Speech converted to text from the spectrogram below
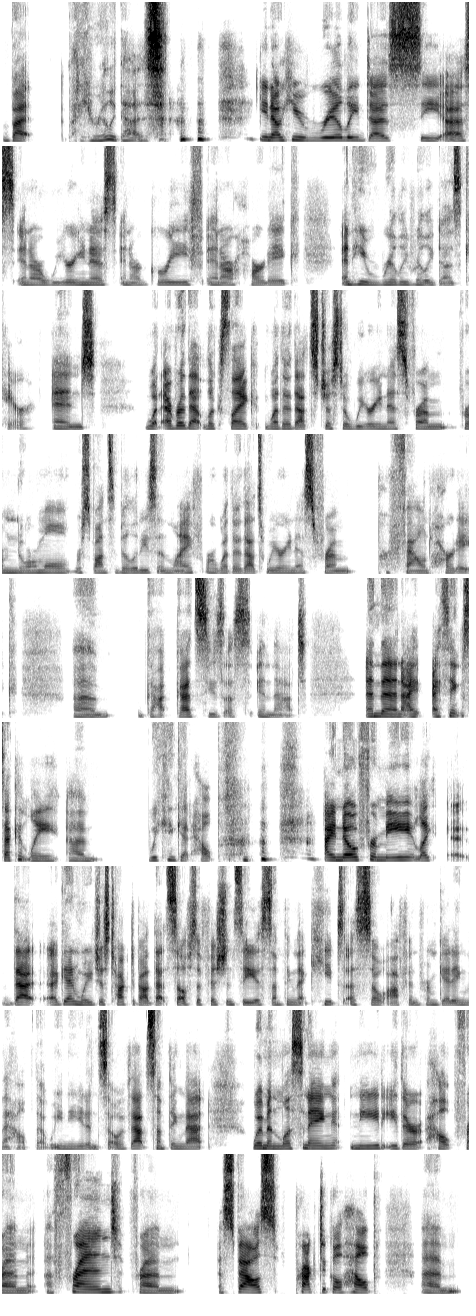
but but he really does. you know, he really does see us in our weariness, in our grief, in our heartache, and he really, really does care. And whatever that looks like, whether that's just a weariness from from normal responsibilities in life, or whether that's weariness from profound heartache, um, God God sees us in that. And then I I think secondly, um, we can get help. I know for me, like eh, that again, we just talked about that self sufficiency is something that keeps us so often from getting the help that we need. And so, if that's something that women listening need, either help from a friend, from a spouse, practical help, um,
